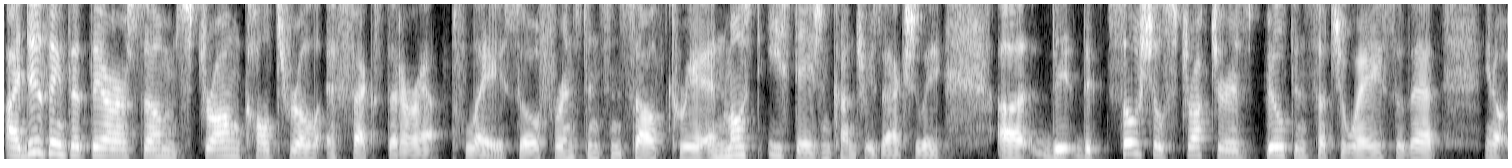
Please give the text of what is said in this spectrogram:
I do think that there are some strong cultural effects that are at play. So, for instance, in South Korea and most East Asian countries, actually, uh, the the social structure is built in such a way so that you know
